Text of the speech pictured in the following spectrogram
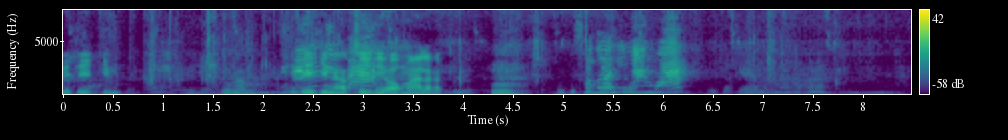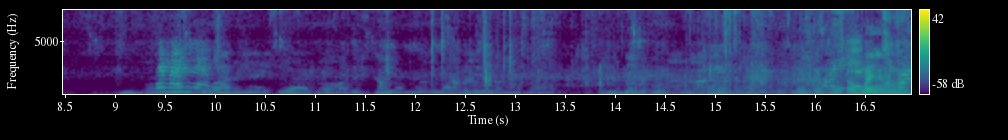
วิธีกินอืมวิธีกินนะครับ ฉีกนี้ออกมาแล้วก็อืมนี่คือฉีกเอเนี่อยนี่ยังวะใช่ไหมพี่แดงออกมาอย่างนั้น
